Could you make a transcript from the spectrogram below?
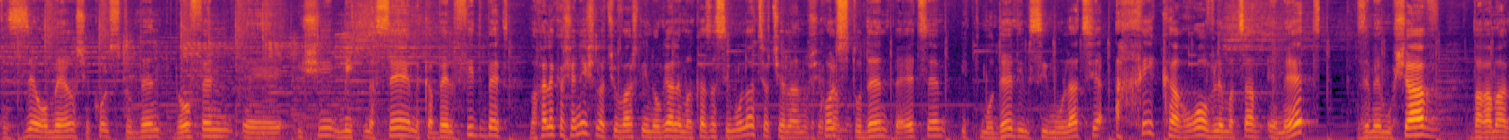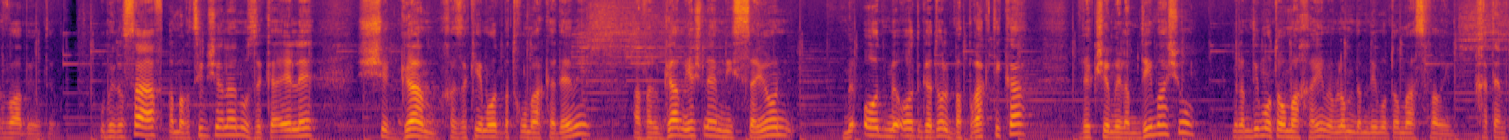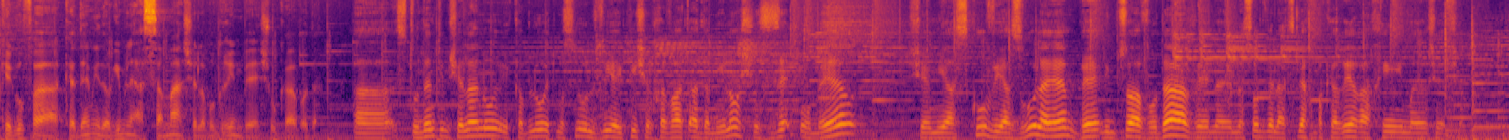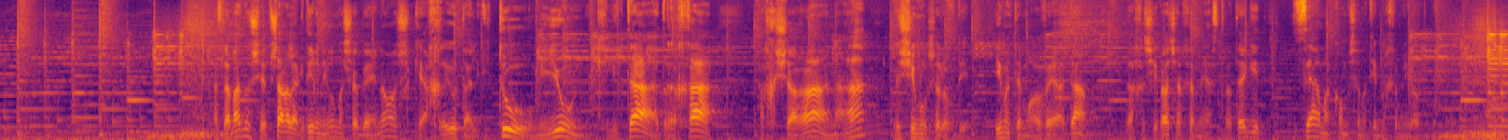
וזה אומר שכל סטודנט באופן אה, אישי מתנסה, מקבל פידבק. והחלק השני של התשובה שלי נוגע למרכז הסימולציות שלנו, שכל סטודנט בעצם יתמודד עם סימולציה הכי קרוב למצב אמת, זה ממושב ברמה הגבוהה ביותר. ובנוסף, המרצים שלנו זה כאלה שגם חזקים מאוד בתחום האקדמי, אבל גם יש להם ניסיון מאוד מאוד גדול בפרקטיקה, וכשמלמדים משהו, מלמדים אותו מהחיים, הם לא מלמדים אותו מהספרים. איך אתם כגוף האקדמי דואגים להשמה של הבוגרים בשוק העבודה? הסטודנטים שלנו יקבלו את מסלול VIP של חברת עדה מילו, שזה אומר שהם יעסקו ויעזרו להם בלמצוא עבודה ולנסות ולהצליח בקריירה הכי מהר שאפשר. אז למדנו שאפשר להגדיר ניהול משאבי אנוש כאחריות על איתור, מיון, קליטה, הדרכה, הכשרה, הנאה ושימור של עובדים. אם אתם אוהבי אדם והחשיבה שלכם היא אסטרטגית, זה המקום שמתאים לכם להיות בו.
